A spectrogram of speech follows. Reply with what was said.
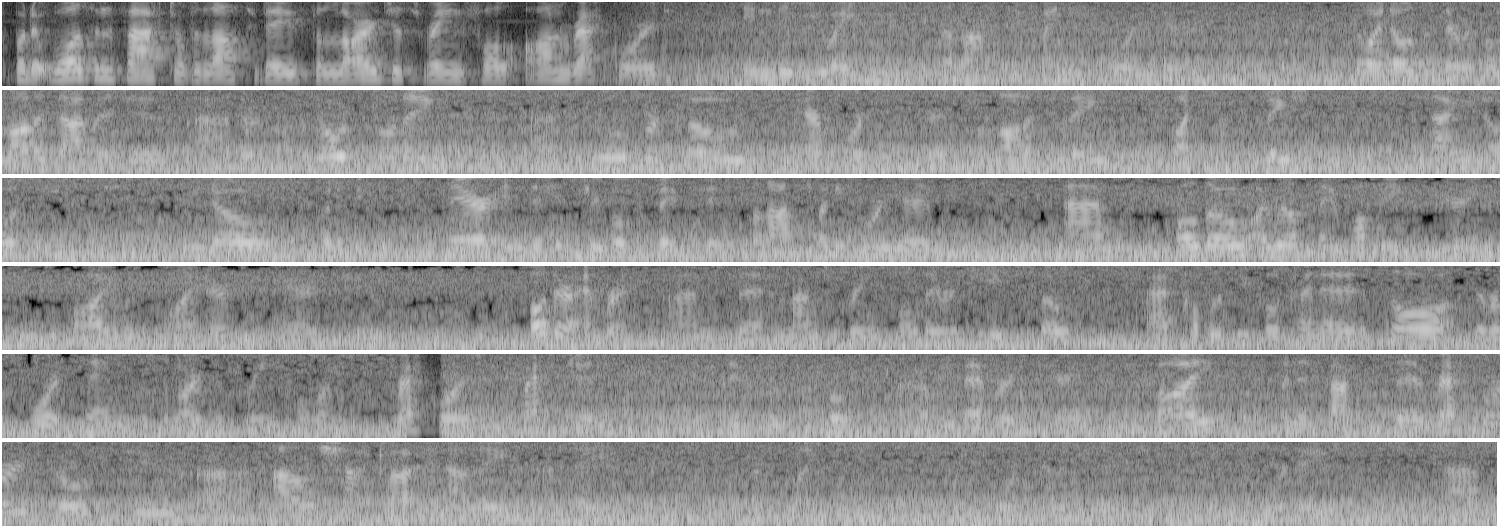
But it was, in fact, over the last few days, the largest rainfall on record in the UAE in the last 24 years. So I know that there was a lot of damages, uh, there was a lot of road flooding, uh, schools were closed, the airport experienced a lot of delays and flight cancellations and now you know at least you know it's going to be it's there in the history books basically for the last 24 years. Um, although I will say what we experienced in Dubai was minor compared to other Emirates and the amount of rainfall they received. So a couple of people kind of saw the report saying it was the largest rainfall on record and questioned if this was the most uh, we've ever experienced in Dubai. When in fact the record goes to uh, Al Shakla in LA and they experienced 190.4 millimeters in 24 days.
